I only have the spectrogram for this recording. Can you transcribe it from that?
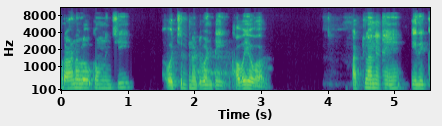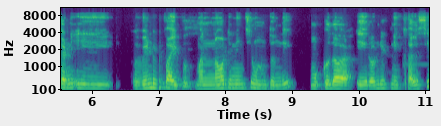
ప్రాణలోకం నుంచి వచ్చినటువంటి అవయవాలు. అట్లానే ఇది ఇక్కడ ఈ విండ్ పైపు మన నోటి నుంచి ఉంటుంది ముక్కు ద్వారా ఈ రెండింటిని కలిసి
